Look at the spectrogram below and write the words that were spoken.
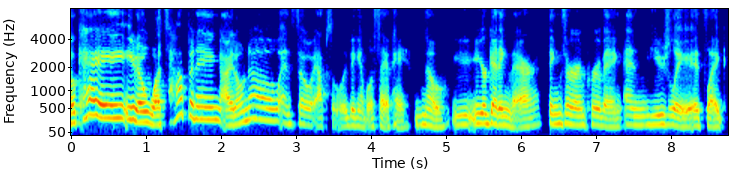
okay, you know, what's happening? I don't know. And so, absolutely being able to say, okay, no, you're getting there. Things are improving. And usually it's like,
